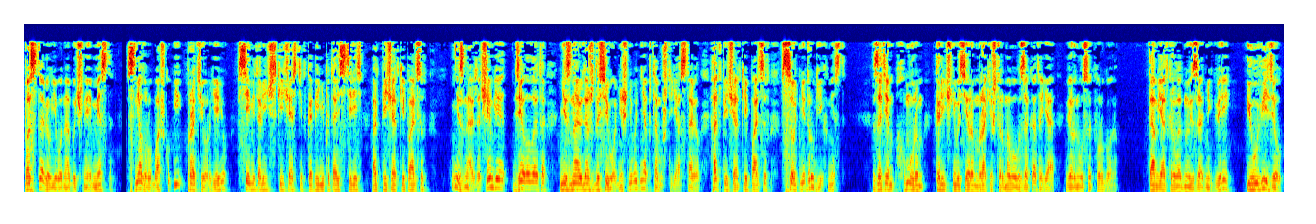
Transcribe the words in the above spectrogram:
поставил его на обычное место, снял рубашку и протер ею все металлические части в кабине, пытаясь стереть отпечатки пальцев. Не знаю, зачем я делал это, не знаю даже до сегодняшнего дня, потому что я оставил отпечатки пальцев в сотни других мест. Затем, хмурым коричнево-сером мраке штормового заката, я вернулся к фургону. Там я открыл одну из задних дверей и увидел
